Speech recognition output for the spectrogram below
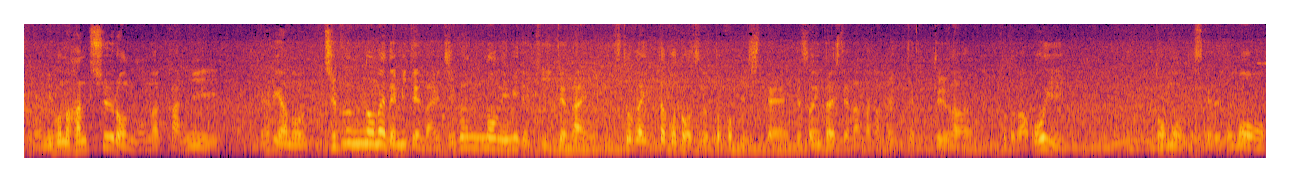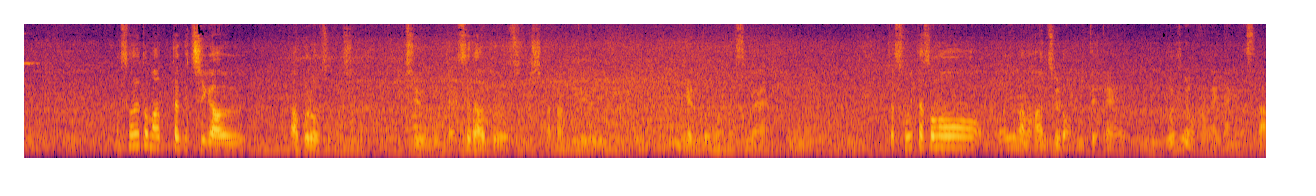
その日本の反中論の中にやはりあの自分の目で見てない自分の耳で聞いてない人が言ったことをずっとコピーしてでそれに対してなんだかんだ言ってるというようなことが多いと思うんですけれどもそれと全く違うアプローチの仕方中国に対するアプローチの仕方っていうふうに言えると思いますね、うん、そういったその今の反中論を見ててどういうふうにお考えになりますか？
